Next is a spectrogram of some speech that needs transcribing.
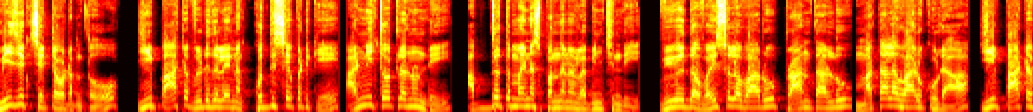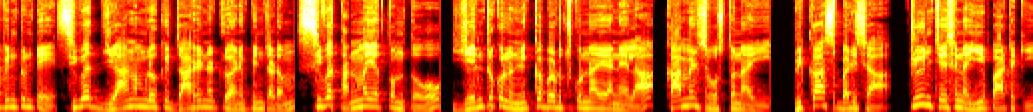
మ్యూజిక్ సెట్ అవడంతో ఈ పాట విడుదలైన కొద్దిసేపటికే అన్ని చోట్ల నుండి అద్భుతమైన స్పందన లభించింది. వివిధ వయసుల వారు ప్రాంతాలు మతాల వారు కూడా ఈ పాట వింటుంటే శివ ధ్యానంలోకి జారినట్లు అనిపించడం శివ తన్మయత్వంతో ఎంట్రుకలు నిక్కబడుచుకున్నాయనేలా కామెంట్స్ వస్తున్నాయి. వికాస్ బడిసా ట్యూన్ చేసిన ఈ పాటకి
